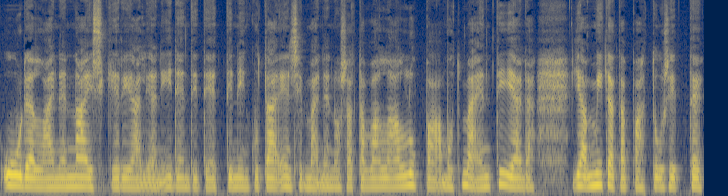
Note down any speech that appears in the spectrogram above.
uudenlainen naiskirjailijan identiteetti, niin kuin tämä ensimmäinen osa tavallaan lupaa, mutta mä en tiedä. Ja mitä tapahtuu sitten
